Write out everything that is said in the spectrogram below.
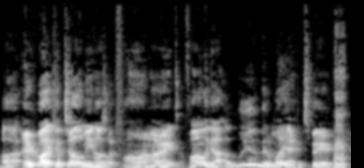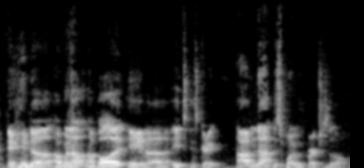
Uh, everybody kept telling me, and I was like, "Fine, all right." So I finally got a little bit of money I could spare, and uh, I went out and I bought it, and uh, it's, it's great. I'm not disappointed with the purchase at all.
